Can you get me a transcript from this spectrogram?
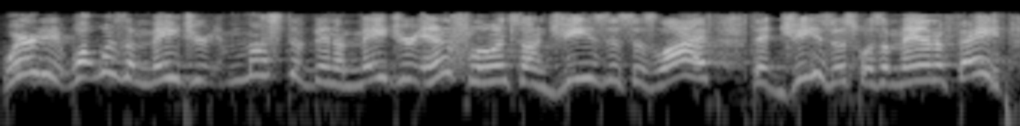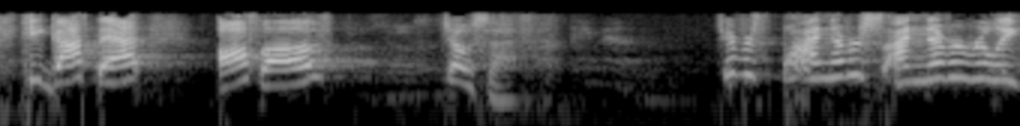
Where did what was a major it must have been a major influence on Jesus' life that Jesus was a man of faith. He got that off of Joseph. You ever well, I never I never really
